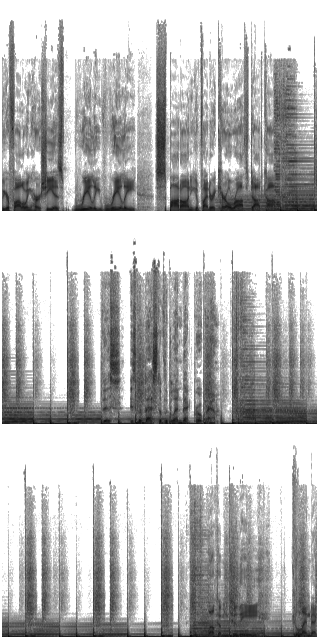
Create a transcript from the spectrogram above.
you're following her. She is really, really spot on. You can find her at carolroth.com. This is the best of the Glenn Beck program. Welcome to the Glenn Beck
